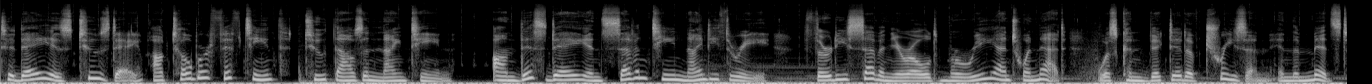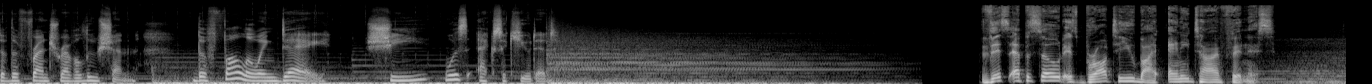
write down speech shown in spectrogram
Today is Tuesday, October 15th, 2019. On this day in 1793, 37 year old Marie Antoinette was convicted of treason in the midst of the French Revolution. The following day, she was executed. This episode is brought to you by Anytime Fitness.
